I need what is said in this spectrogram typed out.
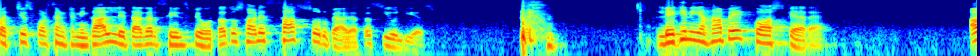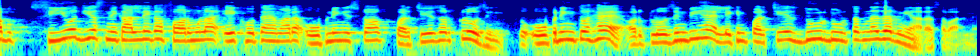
25 परसेंट निकाल लेता। अगर सेल्स पे होता तो साढ़े सात सौ रुपए आ जाता सीओजीएस लेकिन यहाँ पे कॉस्ट कह रहा है। अब सीओजीएस निकालने का फॉर्मूला एक होता है हमारा ओपनिंग स्टॉक परचेज और क्लोजिंग तो ओपनिंग तो है और क्लोजिंग भी है, लेकिन परचेज दूर दूर तक नज़र नहीं आ रहा सवाल में।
